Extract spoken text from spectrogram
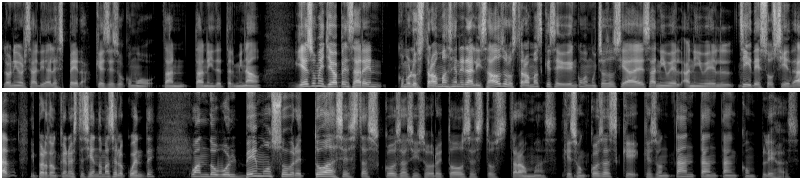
la universalidad de la espera, que es eso como tan, tan indeterminado. Y eso me lleva a pensar en como los traumas generalizados o los traumas que se viven como en muchas sociedades a nivel, a nivel, sí, de sociedad, y perdón que no esté siendo más elocuente, cuando volvemos sobre todas estas cosas y sobre todos estos traumas, que son cosas que, que son tan, tan, tan complejas.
